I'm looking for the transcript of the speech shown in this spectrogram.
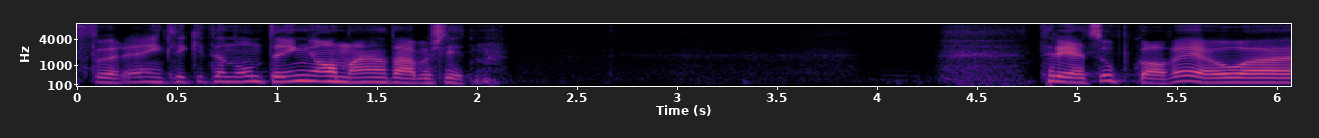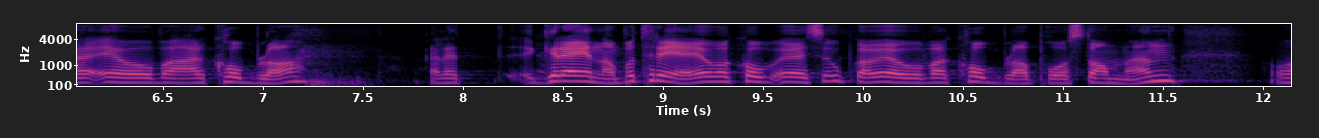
fører egentlig ikke til noen ting annet enn at jeg blir sliten. Treets oppgave er å, er å være kobla Eller greina på treet sin oppgave er å være kobla på stammen og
